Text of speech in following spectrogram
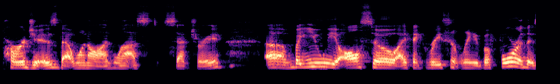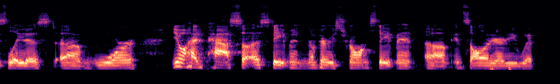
purges that went on last century. Um, but UE also, I think, recently before this latest um, war, you know, had passed a statement, a very strong statement um, in solidarity with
